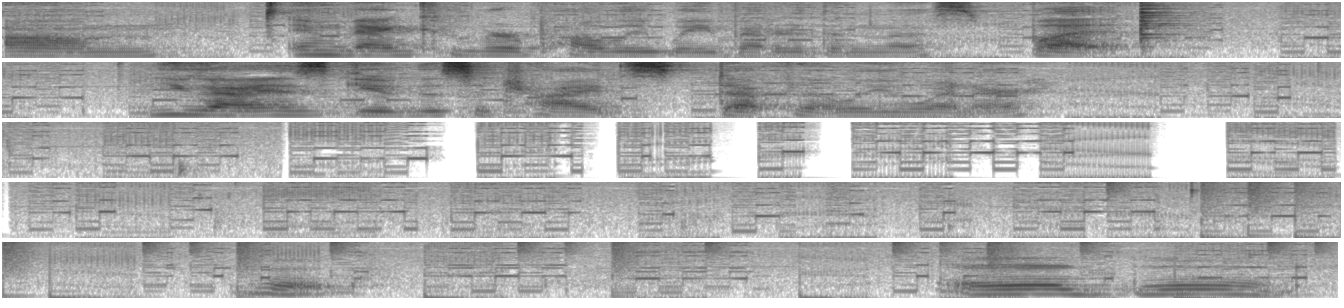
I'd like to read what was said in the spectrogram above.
um, in Vancouver probably way better than this, but you guys give this a try, it's definitely a winner. Oh, oh good.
